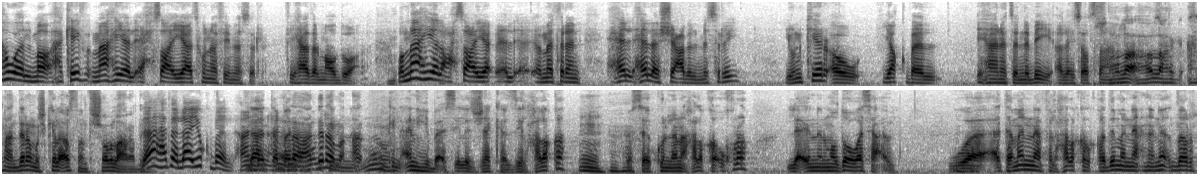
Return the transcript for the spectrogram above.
هو المو... كيف ما هي الإحصائيات هنا في مصر في هذا الموضوع؟ وما هي الإحصائيات ال- مثلا هل هل الشعب المصري ينكر أو يقبل إهانة النبي عليه الصلاة والسلام. هقول هقول لحضرتك إحنا عندنا مشكلة أصلا في الشعوب العربيه لا هذا لا يقبل. لا عندنا لا، أنا عندنا ممكن, ممكن أنهي بأسئلة جاك هذه الحلقة مم. وسيكون لنا حلقة أخرى لأن الموضوع واسع قوي وأتمنى في الحلقة القادمة إن إحنا نقدر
